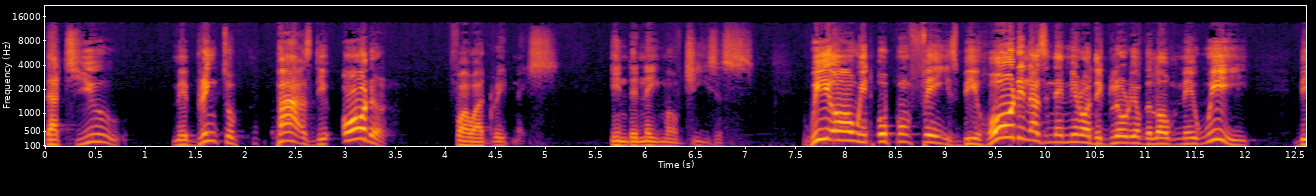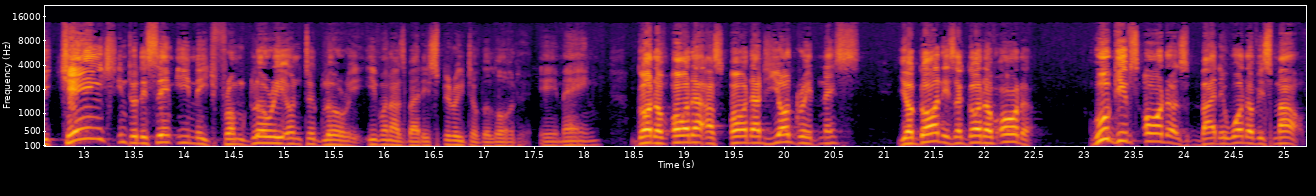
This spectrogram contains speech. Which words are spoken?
that you may bring to pass the order for our greatness. In the name of Jesus. We all with open face, beholding us in the mirror the glory of the Lord, may we be changed into the same image from glory unto glory, even as by the Spirit of the Lord. Amen. God of order has ordered your greatness. Your God is a God of order who gives orders by the word of his mouth.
